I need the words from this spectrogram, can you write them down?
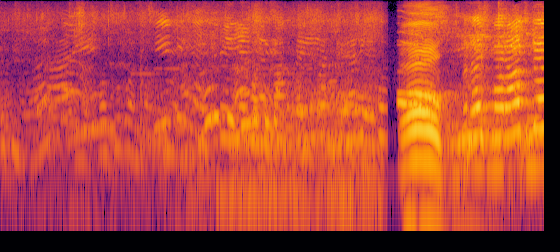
ఏయ్ వినాయకుడు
